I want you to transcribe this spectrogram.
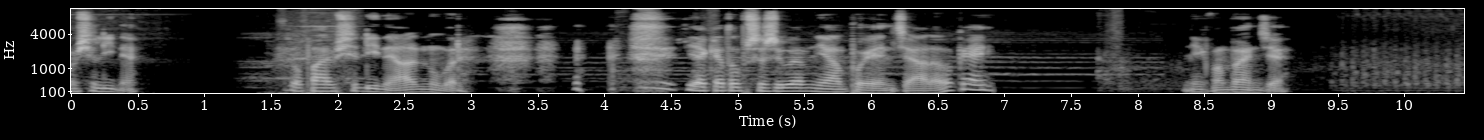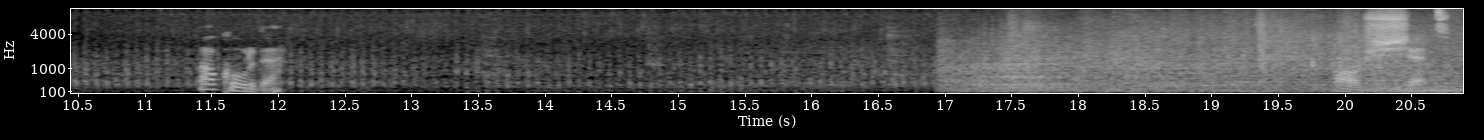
Trzymałem się liny. Złapałem się liny, ale numer. Jak ja to przeżyłem, nie mam pojęcia, ale okej. Niech wam będzie. O kurde. O shit.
